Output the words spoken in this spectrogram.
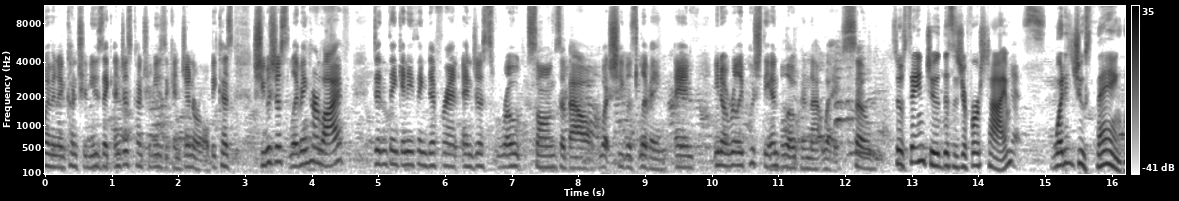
women in country music and just country music in general because she was just living her life, didn't think anything different, and just wrote songs about what she was living and, you know, really pushed the envelope in that way. So, So, St. Jude, this is your first time. yes. What did you think?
